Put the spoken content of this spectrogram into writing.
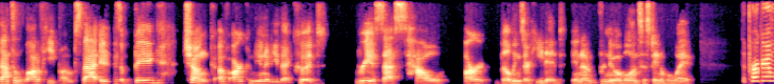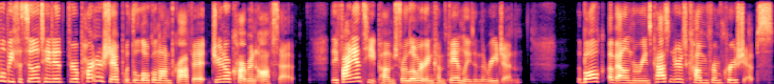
That's a lot of heat pumps. That is a big chunk of our community that could reassess how our buildings are heated in a renewable and sustainable way. The program will be facilitated through a partnership with the local nonprofit Juneau Carbon Offset. They finance heat pumps for lower income families in the region. The bulk of Allen Marine's passengers come from cruise ships.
